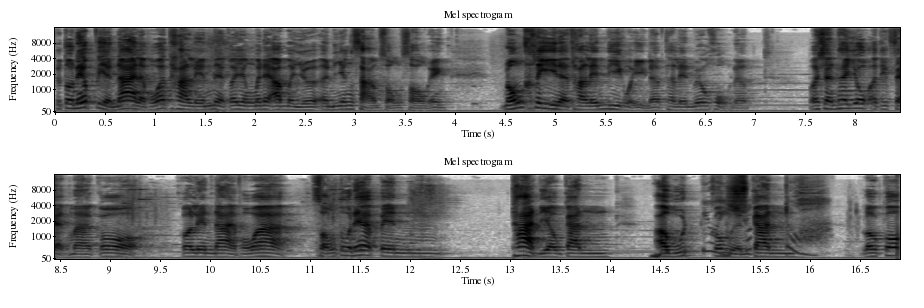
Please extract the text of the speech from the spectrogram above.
คือตัวเนี้ยเปลี่ยนได้แหละเพราะว่าทาเลนต์เนี่ยก็ยังไม่ได้อัพมาเยอะอันนี้ยัง 3 2 2 เอง น้องคลีเนี่ยทาเลนต์ดีกว่าอีกนะทาเลนต์เวล6นะครับ ราะฉะนั้นถ้าโยกอาร์ติแฟกต์มาก็ก็เล่นได้ เพราะว่า 2 ตัวเนี้ยเป็นธาตุเดียวกันอาวุธก็เหมือนกันแล้วก็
